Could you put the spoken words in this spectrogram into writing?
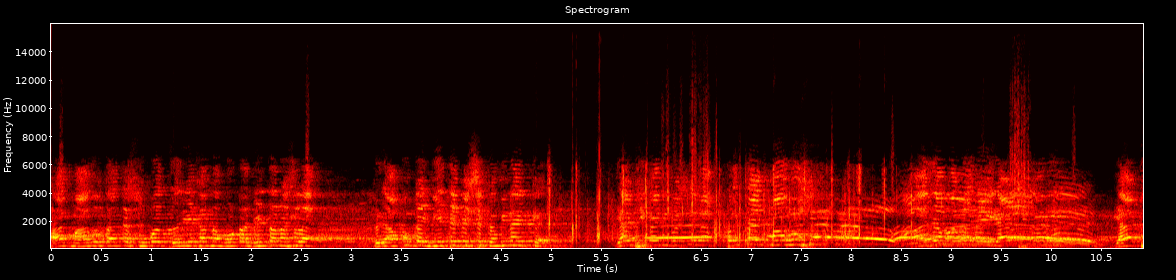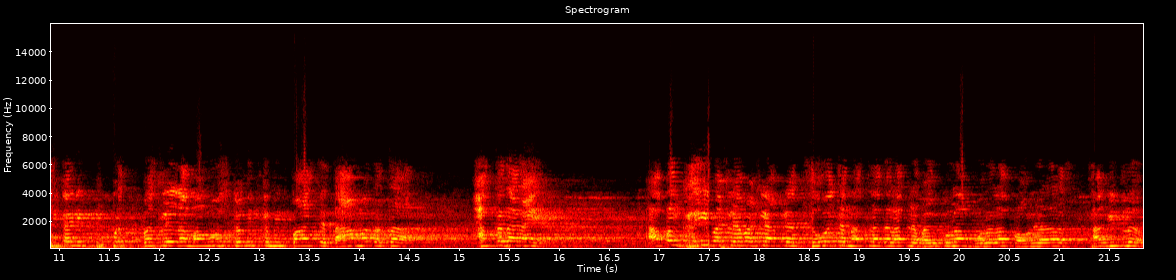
आज माधव तात्या सोबत जर एखादा मोठा नेता नसला तरी आपण काही नेत्यापेक्षा कमी नाहीत काय या ठिकाणी बसलेला प्रत्येक माणूस माझ्या मताने या ठिकाणी या ठिकाणी प्र- बसलेला माणूस कमीत कमी पाच ते दहा मताचा हक्कदार आहे. आपण घरी बसल्या बसल्या आपल्या जवळच्या नातलागाला आपल्या बायकोला मुलाला पाहुण्याला सांगितलं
